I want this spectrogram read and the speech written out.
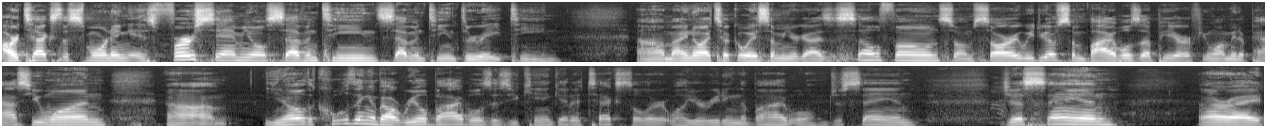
our text this morning is 1 Samuel 17, 17 through 18. Um, I know I took away some of your guys' cell phones, so I'm sorry. We do have some Bibles up here if you want me to pass you one. Um, you know, the cool thing about real Bibles is you can't get a text alert while you're reading the Bible. Just saying. Just saying. All right.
